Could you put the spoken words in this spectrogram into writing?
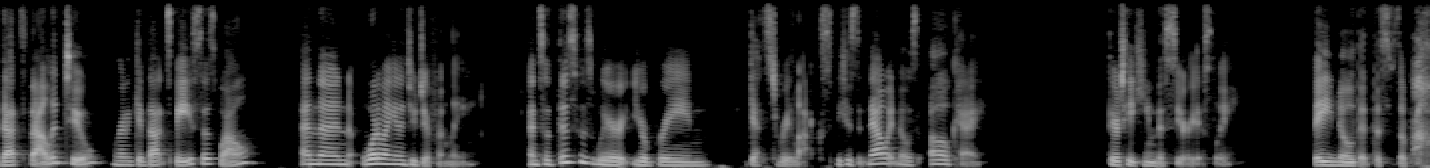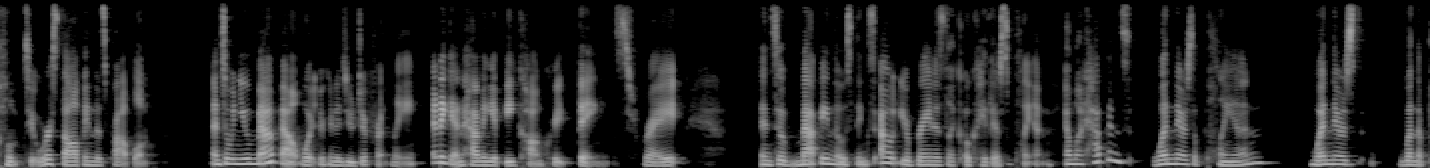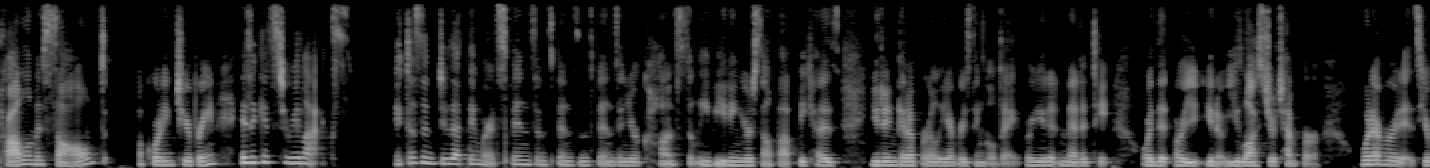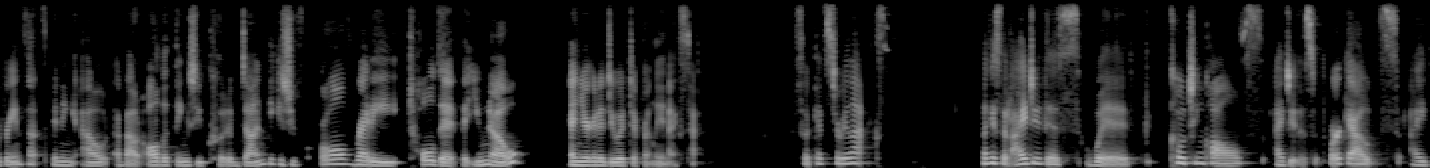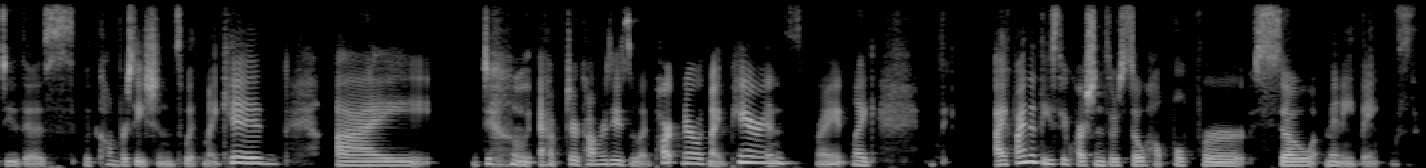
that's valid too. We're going to give that space as well. And then what am I going to do differently? And so this is where your brain gets to relax because now it knows, oh, okay, they're taking this seriously. They know that this is a problem too. We're solving this problem. And so when you map out what you're going to do differently, and again, having it be concrete things, right? And so mapping those things out, your brain is like, okay, there's a plan. And what happens when there's a plan, when there's when the problem is solved according to your brain, is it gets to relax. It doesn't do that thing where it spins and spins and spins and you're constantly beating yourself up because you didn't get up early every single day or you didn't meditate or that or you, you know, you lost your temper. Whatever it is, your brain's not spinning out about all the things you could have done because you've already told it that you know and you're going to do it differently next time. So it gets to relax like I said, I do this with coaching calls, I do this with workouts, I do this with conversations with my kid. I do after conversations with my partner, with my parents, right? Like I find that these three questions are so helpful for so many things.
